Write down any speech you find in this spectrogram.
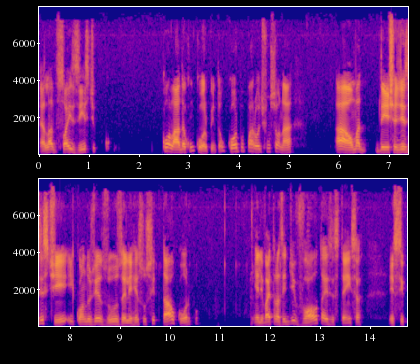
ela só existe colada com o corpo. Então o corpo parou de funcionar, a alma deixa de existir e quando Jesus ele ressuscitar o corpo, ele vai trazer de volta a existência esse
